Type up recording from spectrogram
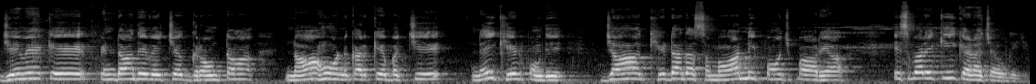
ਜਿਵੇਂ ਕਿ ਪਿੰਡਾਂ ਦੇ ਵਿੱਚ ਗਰਾਊਂਡਾਂ ਨਾ ਹੋਣ ਕਰਕੇ ਬੱਚੇ ਨਹੀਂ ਖੇਡ ਪਾਉਂਦੇ ਜਾਂ ਖੇਡਾਂ ਦਾ ਸਮਾਨ ਨਹੀਂ ਪਹੁੰਚ ਪਾ ਰਿਹਾ। ਇਸ ਬਾਰੇ ਕੀ ਕਹਿਣਾ ਚਾਹੋਗੇ ਜੀ?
